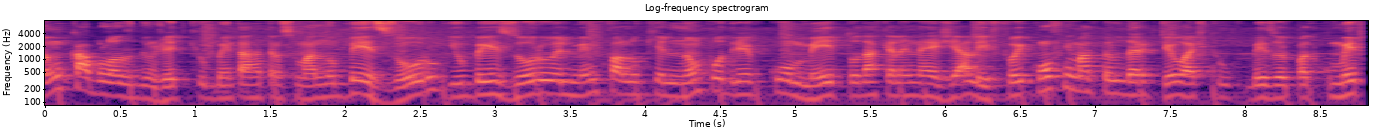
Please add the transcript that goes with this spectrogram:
tão cabulosa de um jeito que o Ben tava transformado no besouro, e o besouro, ele mesmo falou que ele não poderia comer toda aquela energia ali. Foi confirmado pelo Derek Joe, acho que o Besouro pode comer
